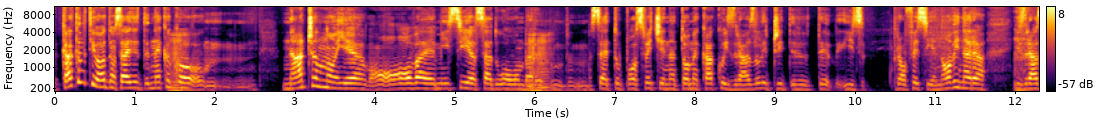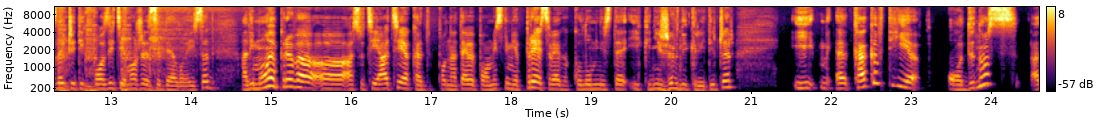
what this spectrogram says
kakav ti odnos, ajde nekako, mm, načalno je ova emisija sad u ovom bar Mhm. m, setu posvećena tome kako iz različite, iz profesije novinara, iz različitih pozicija može da se deluje. I sad, ali moja prva a, asocijacija kad po, na tebe pomislim je pre svega kolumnista i književni kritičar. I e, kakav ti je odnos, a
